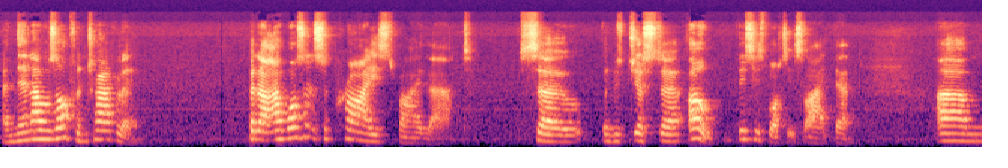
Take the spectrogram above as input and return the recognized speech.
And then I was off and traveling. But I wasn't surprised by that. So it was just, a, oh, this is what it's like then. Um,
